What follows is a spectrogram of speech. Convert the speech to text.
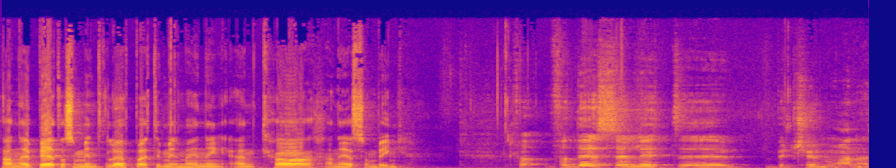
Han er bedre som indreløper etter min mening enn hva han er som wing. For, for det som er litt uh, bekymrende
